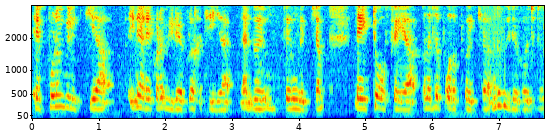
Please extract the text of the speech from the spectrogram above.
എപ്പോഴും വിളിക്കുക. ഇതിന്റെ ഇടയിൽ കൂടെ വീഡിയോ കോളൊക്കെ ചെയ്യുക. രണ്ടുപേരും മുത്തേന്ന് വിളിക്കാം. ലൈറ്റ് ഓഫ് ചെയ്യുക. എന്നിട്ട് പുതപ്പ് വയ്ക്കുക. എന്നിട്ട് വീഡിയോ കോൾ വെച്ചിട്ട്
